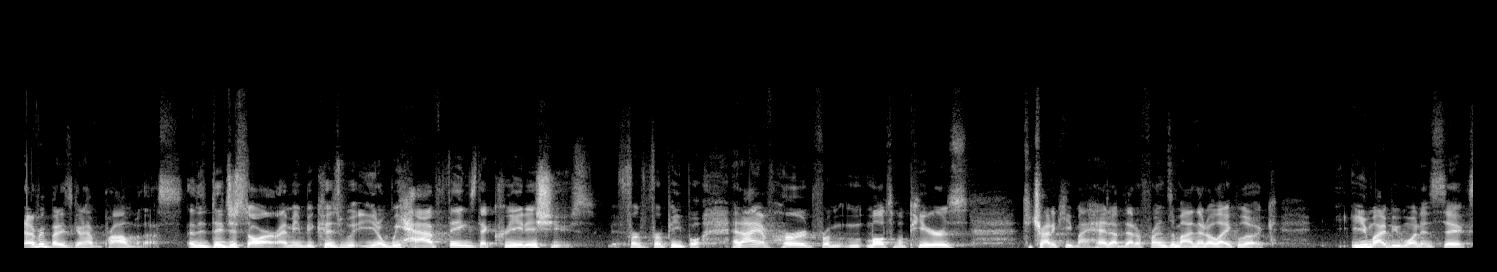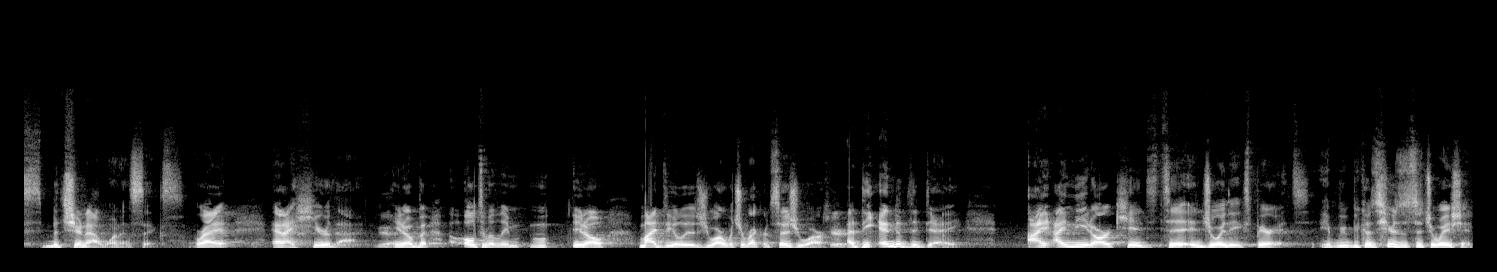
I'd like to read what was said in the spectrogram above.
everybody's going to have a problem with us. And they just are. I mean, because we, you know we have things that create issues for, for people. And I have heard from multiple peers to try to keep my head up that are friends of mine that are like, look, you might be one in six, but you're not one in six, right? And I hear that, Yeah. you know. But ultimately, you know, my deal is you are what your record says you are. Sure. At the end of the day, I, I need our kids to enjoy the experience because here's the situation.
